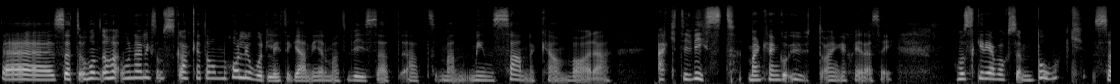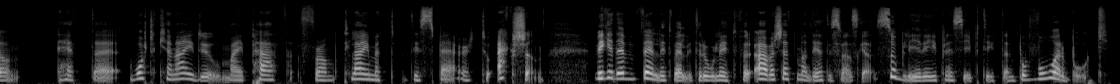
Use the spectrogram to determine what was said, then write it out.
Ehm, så att hon, hon har liksom skakat om Hollywood lite grann genom att visa att, att man minsann kan vara aktivist. Man kan gå ut och engagera sig. Hon skrev också en bok som hette What can I do? My path from climate despair to action vilket är väldigt, väldigt roligt, för översätter man det till svenska så blir det i princip titeln på vår bok,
